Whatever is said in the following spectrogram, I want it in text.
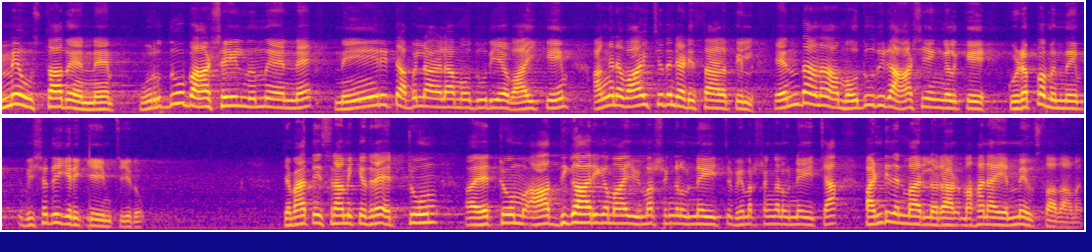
എം എ ഉസ്താദ് തന്നെ ഉറുദു ഭാഷയിൽ നിന്ന് തന്നെ നേരിട്ട് അബുൽ അല മൗദൂദിയെ വായിക്കുകയും അങ്ങനെ വായിച്ചതിന്റെ അടിസ്ഥാനത്തിൽ എന്താണ് ആ മൗദൂദിയുടെ ആശയങ്ങൾക്ക് കുഴപ്പമെന്ന് വിശദീകരിക്കുകയും ചെയ്തു. ജമാഅത്ത് ഇസ്ലാമിക്കെതിരെ ഏറ്റവും ഏറ്റവും ആധികാരികമായ വിമർശങ്ങൾ ഉന്നയിച്ച വിമർശങ്ങൾ ഉന്നയിച്ച പണ്ഡിതന്മാരിൽ ഒരാൾ മഹാനായ എം എ ഉസ്താദാണ്.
